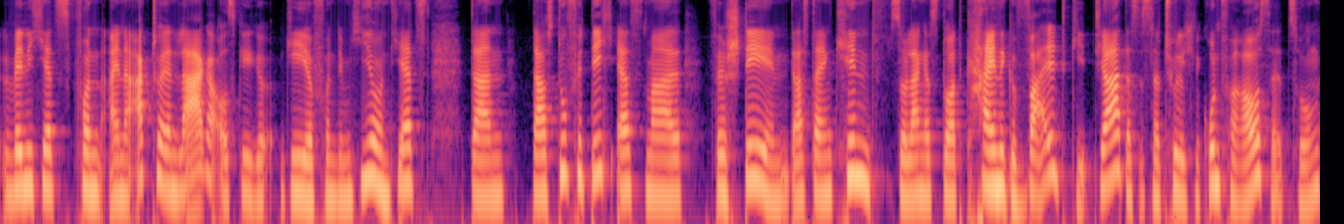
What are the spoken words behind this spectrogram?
wenn ich jetzt von einer aktuellen Lage ausgehe, gehe, von dem Hier und Jetzt, dann darfst du für dich erstmal verstehen, dass dein Kind, solange es dort keine Gewalt gibt, ja, das ist natürlich eine Grundvoraussetzung,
